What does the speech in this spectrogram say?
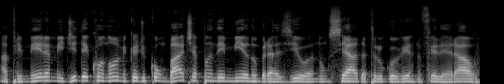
A primeira medida econômica de combate à pandemia no Brasil, anunciada pelo governo federal,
